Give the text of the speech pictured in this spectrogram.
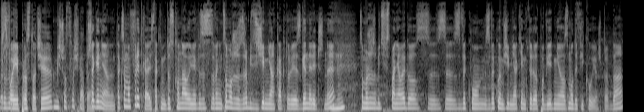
W swojej prostocie mistrzostwo świata. Przegenialne. Tak samo frytka jest takim doskonałym jakby zastosowaniem, co możesz zrobić z ziemniaka, który jest generyczny, Mhm. co możesz zrobić wspaniałego z, z zwykłym, zwykłym ziemniakiem, który odpowiednio zmodyfikujesz, prawda?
